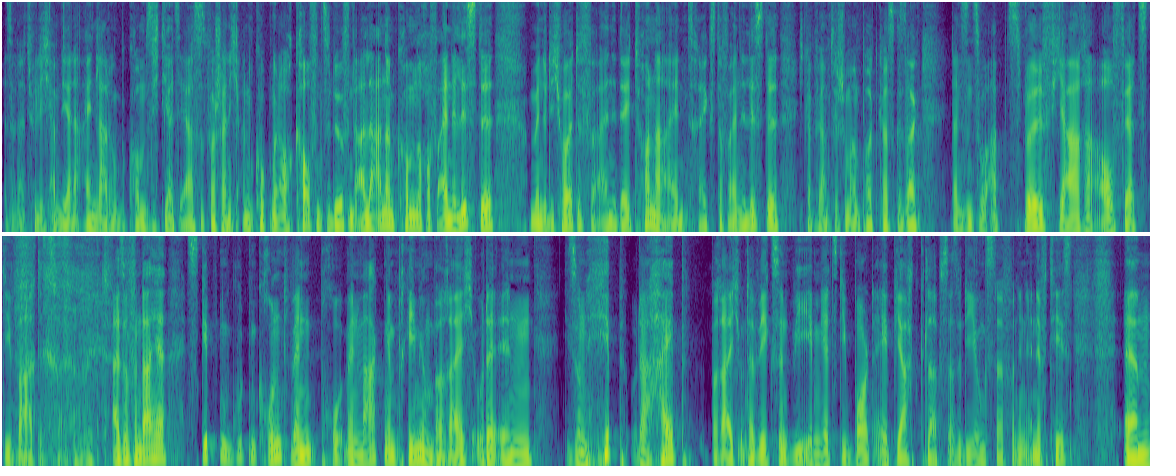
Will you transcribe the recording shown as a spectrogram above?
also natürlich haben die eine Einladung bekommen, sich die als erstes wahrscheinlich angucken und auch kaufen zu dürfen. Alle anderen kommen noch auf eine Liste. Und wenn du dich heute für eine Daytona einträgst auf eine Liste, ich glaube, wir haben es ja schon mal im Podcast gesagt, dann sind so ab zwölf Jahre aufwärts die Wartezeit. Verrückt. Also von daher, es gibt einen guten Grund, wenn, wenn Marken im Premium-Bereich oder in die so ein Hip- oder Hype-Bereich unterwegs sind, wie eben jetzt die Board Ape Yacht Clubs, also die Jungs da von den NFTs, ähm,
